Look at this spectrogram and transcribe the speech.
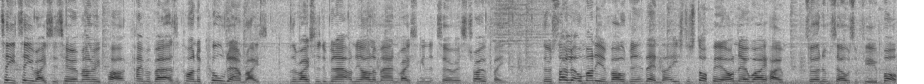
TT races here at Mallory Park came about as a kind of cool down race for the racers who'd been out on the Isle of Man racing in the Tourist Trophy. There was so little money involved in it then that they used to stop here on their way home to earn themselves a few bob.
